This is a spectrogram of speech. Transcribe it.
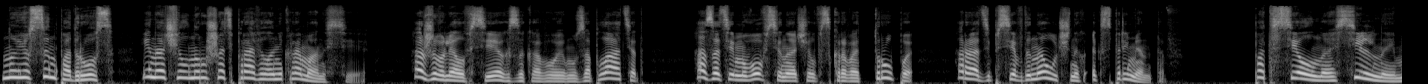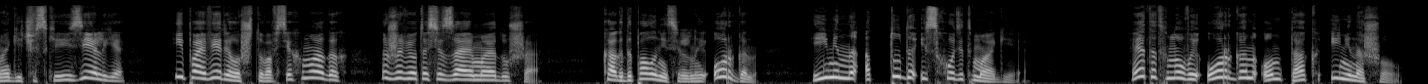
Но ее сын подрос и начал нарушать правила некромансии, оживлял всех, за кого ему заплатят, а затем вовсе начал вскрывать трупы, ради псевдонаучных экспериментов. Подсел на сильные магические зелья и поверил, что во всех магах живет осязаемая душа. Как дополнительный орган, именно оттуда исходит магия. Этот новый орган он так и не нашел.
